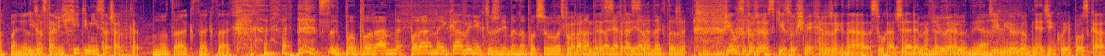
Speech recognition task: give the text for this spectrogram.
Ach, panie I zostawić hit i ministra Czarnka. No tak, tak, tak. po poranne, porannej kawy niektórzy nie będą potrzebować po pana Poranne pytaniach, panie espresso. redaktorze. Piotr Zgorzelski z uśmiechem żegna słuchaczy RMF Miłego FM. dnia. Dzień miłego dnia, dziękuję. Polska,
